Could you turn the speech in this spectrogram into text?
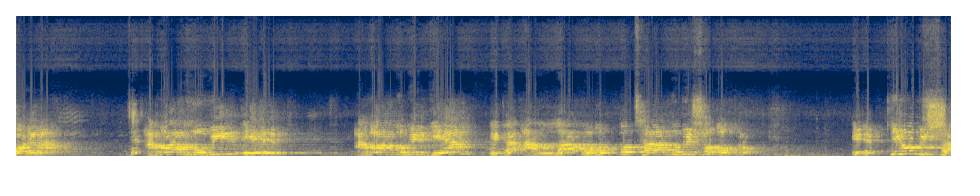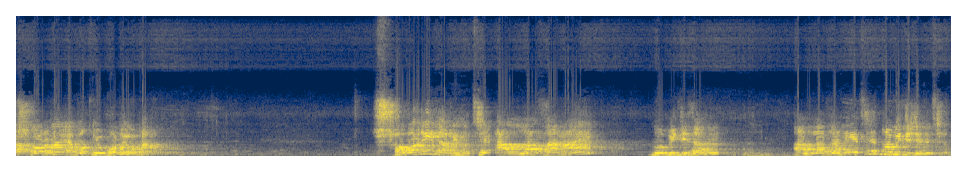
করে না যে আমার নবীর এলেন আমার নবীর জ্ঞান, এটা আল্লাহ প্রদত্ত ছাড়া নবীর স্বতন্ত্র। এটা কেউ বিশ্বাস করে না এবং কেউ বলেও না। সবারই দাবি হচ্ছে, আল্লাহ জানায়, নবীজি জানে। আল্লাহ জানিয়েছে, নবীজি জেনেছেন।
